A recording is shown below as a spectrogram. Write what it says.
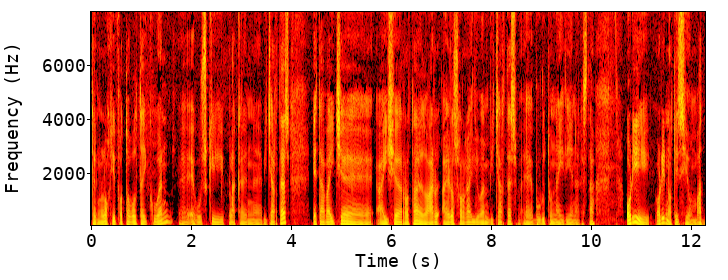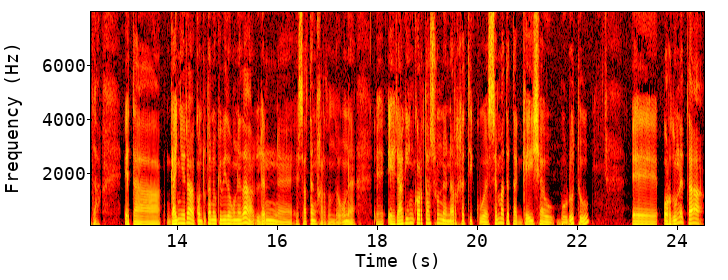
teknologi fotovoltaikuen e, eguzki plaken e, bitxartez eta baitxe aixe errota edo aerosorgailuen bitxartez e, burutu nahi dienak, ezta? Hori hori notizion bat da. Eta gainera, kontutan euki bidogune da, lehen e, esaten jardun dugune, e, eraginkortasun energetiku zenbat eta geixau burutu, e, ordun eta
